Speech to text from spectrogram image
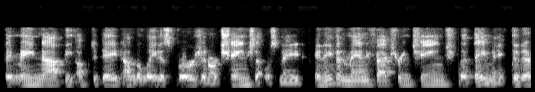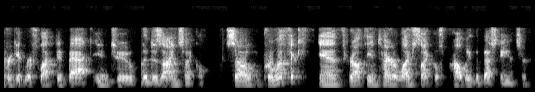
They may not be up to date on the latest version or change that was made. And even manufacturing change that they make did ever get reflected back into the design cycle. So, prolific and throughout the entire life cycle is probably the best answer.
